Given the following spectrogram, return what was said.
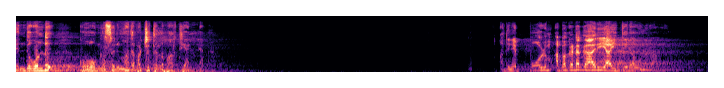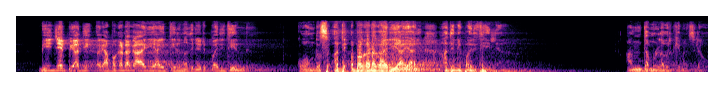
എന്തുകൊണ്ട് കോൺഗ്രസ് ഒരു മതപക്ഷത്തുള്ള പാർട്ടിയല്ല? അതിനെപ്പോഴും അപകടകാരിയായി തീരാവുന്നതാണ്. ബി ജെ പി അതി ഒരു അപകടകാരിയായി തീരുന്നതിനൊരു പരിധിയുണ്ട്. കോൺഗ്രസ് അതി അപകടകാരിയായാൽ അതിന് പരിധിയില്ല. അന്തമുള്ളവർക്ക് മനസ്സിലാവും.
